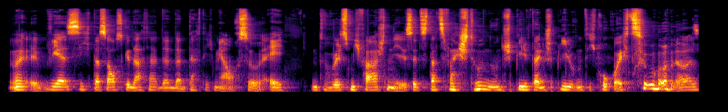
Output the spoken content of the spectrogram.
Wer sich das ausgedacht hat, da, da dachte ich mir auch so, ey, du willst mich verarschen, ihr sitzt da zwei Stunden und spielt dein Spiel und ich gucke euch zu, oder was?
